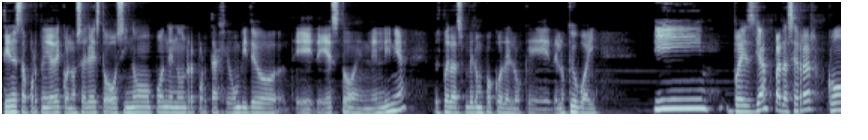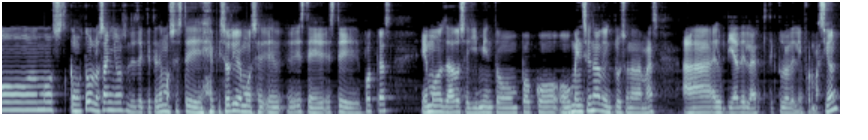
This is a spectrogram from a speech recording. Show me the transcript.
tienes la oportunidad de conocer esto o si no ponen un reportaje o un video de, esto en, línea, pues puedas ver un poco de lo que, de lo que hubo ahí. Y pues ya para cerrar, como, como todos los años, desde que tenemos este episodio, hemos, eh, este, este podcast, hemos dado seguimiento un poco, o mencionado incluso nada más, al Día de la Arquitectura de la Información.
